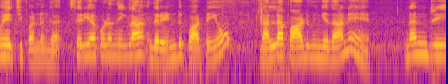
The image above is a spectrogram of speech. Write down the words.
முயற்சி பண்ணுங்க. சரியா குழந்தைங்களா? இந்த ரெண்டு பாட்டையும் நல்லா பாடுவீங்க தானே நன்றி.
